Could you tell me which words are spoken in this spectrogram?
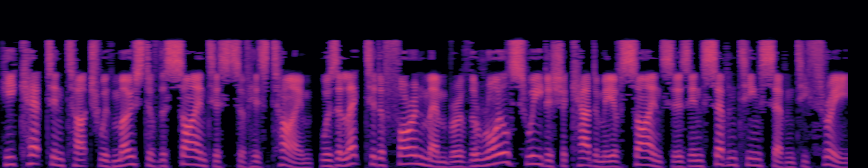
He kept in touch with most of the scientists of his time, was elected a foreign member of the Royal Swedish Academy of Sciences in 1773,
